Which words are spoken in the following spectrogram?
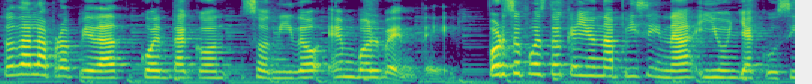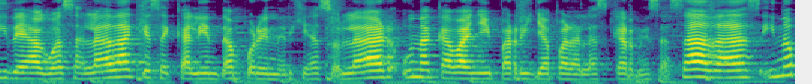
toda la propiedad cuenta con sonido envolvente. Por supuesto que hay una piscina y un jacuzzi de agua salada que se calientan por energía solar, una cabaña y parrilla para las carnes asadas y no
